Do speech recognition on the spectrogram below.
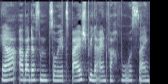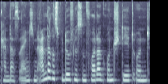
ja, aber das sind so jetzt Beispiele einfach, wo es sein kann, dass eigentlich ein anderes Bedürfnis im Vordergrund steht und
